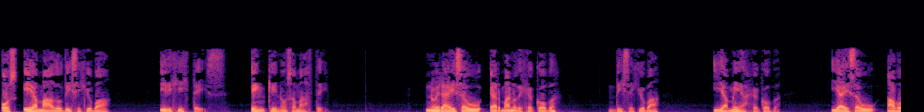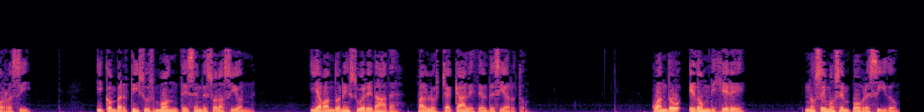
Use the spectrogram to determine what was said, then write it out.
os he amado, dice Jehová, y dijisteis, ¿en qué nos amaste? ¿No era Esaú hermano de Jacob? dice Jehová, y amé a Jacob, y a Esaú aborrecí, y convertí sus montes en desolación, y abandoné su heredad para los chacales del desierto. Cuando Edom dijere, nos hemos empobrecido,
